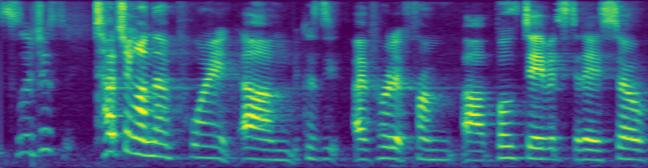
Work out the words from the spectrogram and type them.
So just touching on that point, um, because I've heard it from uh, both Davids today. So,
